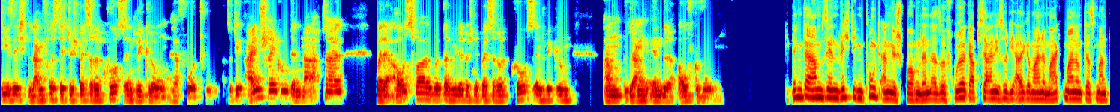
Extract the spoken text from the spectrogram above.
die sich langfristig durch bessere Kursentwicklung hervortun. Also die Einschränkung, der Nachteil bei der Auswahl wird dann wieder durch eine bessere Kursentwicklung am langen Ende aufgewogen. Ich denke, da haben Sie einen wichtigen Punkt angesprochen, denn also früher gab es ja eigentlich so die allgemeine Marktmeinung, dass man,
